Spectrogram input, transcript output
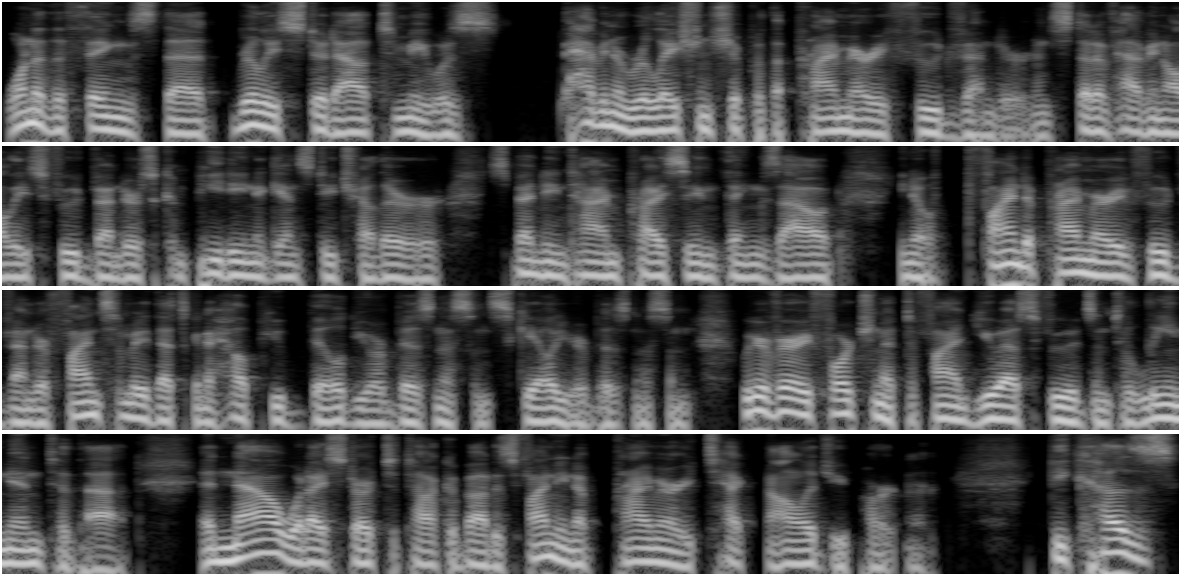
one of the things that really stood out to me was having a relationship with a primary food vendor instead of having all these food vendors competing against each other spending time pricing things out. You know find a primary food vendor find somebody that's going to help you build your business and scale your business. And we were very fortunate to find us foods and to lean into that. And now what i start to talk about is finding a primary technology partner because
